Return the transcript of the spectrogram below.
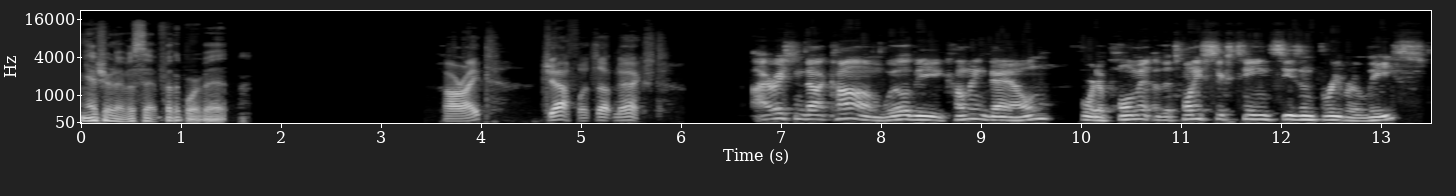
Yeah, I should have a set for the Corvette. All right. Jeff, what's up next? iRacing.com will be coming down for deployment of the 2016 Season 3 release.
